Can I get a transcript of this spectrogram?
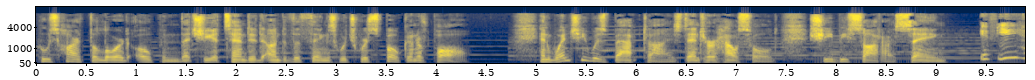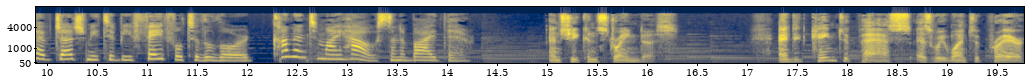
whose heart the Lord opened, that she attended unto the things which were spoken of Paul. And when she was baptized, and her household, she besought us, saying, If ye have judged me to be faithful to the Lord, come into my house and abide there. And she constrained us. And it came to pass, as we went to prayer,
